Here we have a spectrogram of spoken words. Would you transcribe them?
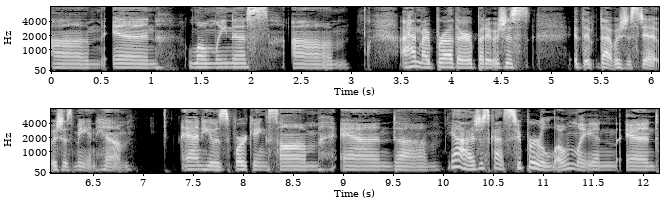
um, in loneliness. Um, I had my brother, but it was just that was just it. It was just me and him. And he was working some and um, yeah i just got super lonely. And and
